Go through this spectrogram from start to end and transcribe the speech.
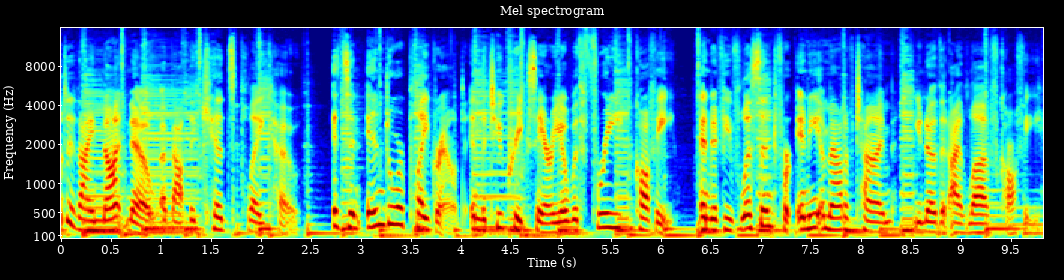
How did I not know about the Kids Play Co? It's an indoor playground in the Two Creeks area with free coffee. And if you've listened for any amount of time, you know that I love coffee.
